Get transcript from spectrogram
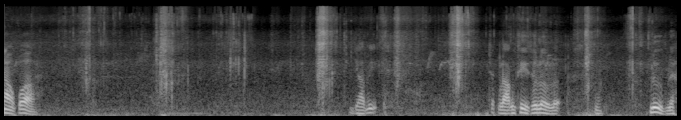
ยาวกว่า ยามิจากหลังที่เท่าเลยละลืมเลย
